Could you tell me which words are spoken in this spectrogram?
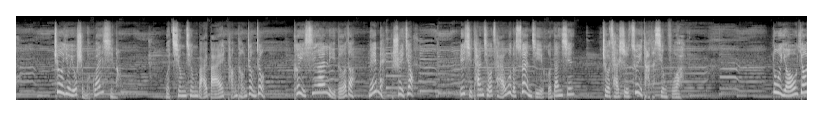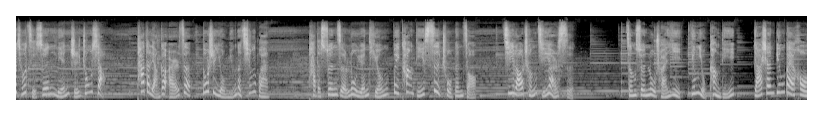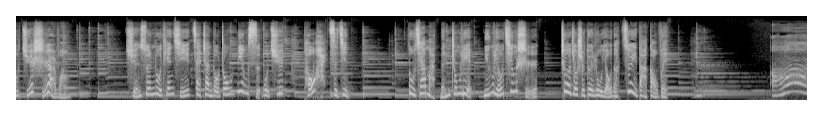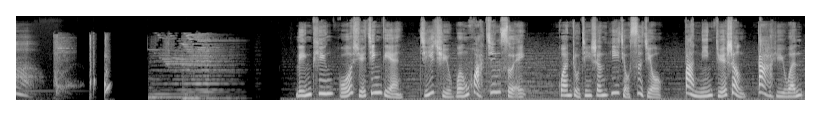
这又有什么关系呢？我清清白白、堂堂正正，可以心安理得的美美的睡觉。比起贪求财物的算计和担心，这才是最大的幸福啊！陆游要求子孙廉直忠孝，他的两个儿子都是有名的清官。他的孙子陆元廷为抗敌四处奔走，积劳成疾而死；曾孙陆传义英勇抗敌，崖山兵败后绝食而亡；玄孙陆天齐在战斗中宁死不屈，投海自尽。陆家满门忠烈，名留青史，这就是对陆游的最大告慰。哦。聆听国学经典，汲取文化精髓，关注今生一九四九，伴您决胜大语文。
